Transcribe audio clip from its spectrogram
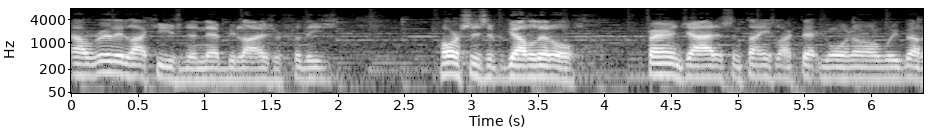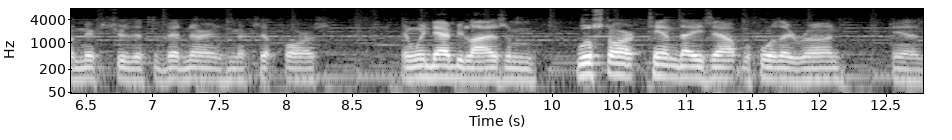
I really like using a nebulizer for these horses have got a little pharyngitis and things like that going on. We've got a mixture that the veterinarians mix up for us, and we nebulize them. We'll start 10 days out before they run, and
